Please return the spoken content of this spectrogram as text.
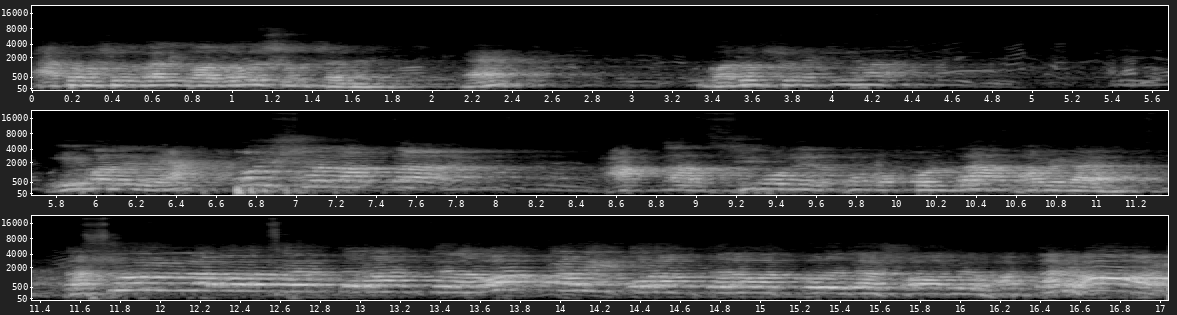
এত বছর খালি গজল শুনছে না হ্যাঁ গজল শুনে কি হয় ইমানের এক পয়সা লাভ নাই আপনার জীবনের কোনো কল্যাণ হবে না রাসূলুল্লাহ বলেছেন কোরআন তেলাওয়াতকারী কোরআন তেলাওয়াত করে যা সওয়াবের হকদার হয়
